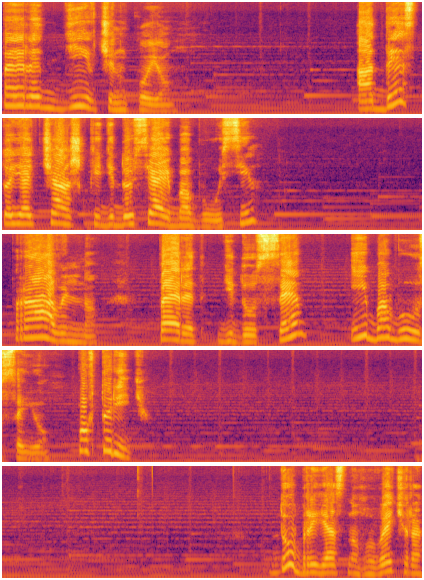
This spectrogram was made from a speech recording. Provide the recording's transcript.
Перед дівчинкою. А де стоять чашки дідуся і бабусі? Правильно, перед дідусем і бабусею. Повторіть. Добре ясного вечора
